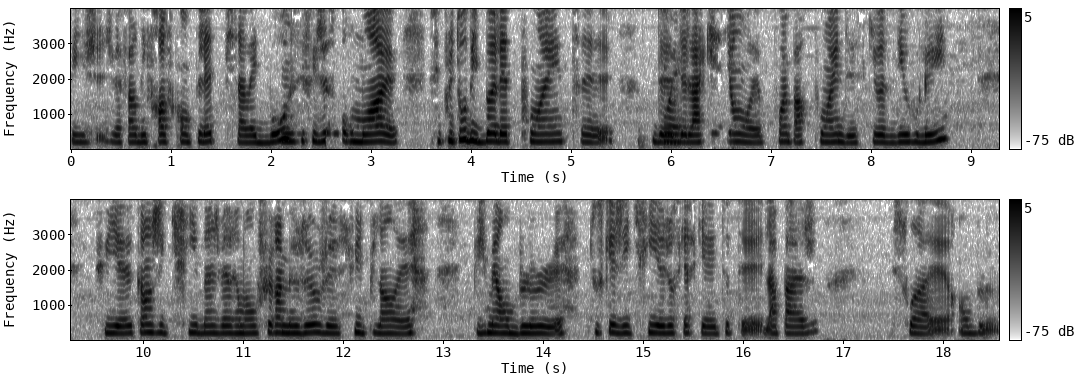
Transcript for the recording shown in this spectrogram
je vais faire des phrases complètes puis ça va être beau. Mm. Si c'est juste pour moi, c'est plutôt des bullet points de, de l'action point par point de ce qui va se dérouler. Puis quand j'écris, ben, je vais vraiment au fur et à mesure, je suis le plan puis je mets en bleu euh, tout ce que j'écris euh, jusqu'à ce que toute euh, la page soit en bleu.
